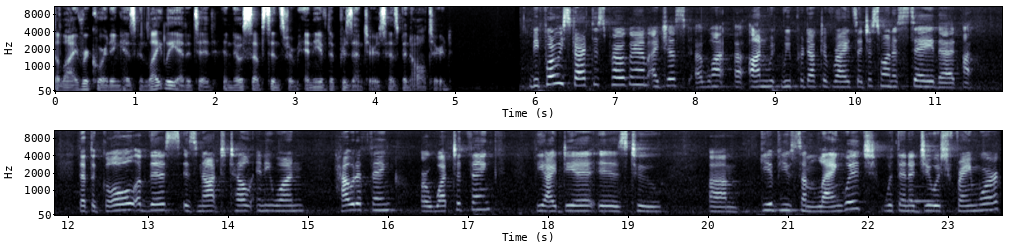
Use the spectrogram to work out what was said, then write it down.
The live recording has been lightly edited, and no substance from any of the presenters has been altered. Before we start this program, I just I want uh, on re- reproductive rights. I just want to say that uh, that the goal of this is not to tell anyone how to think or what to think. The idea is to um, give you some language within a Jewish framework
